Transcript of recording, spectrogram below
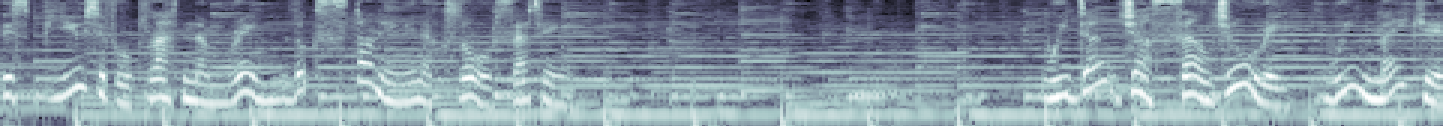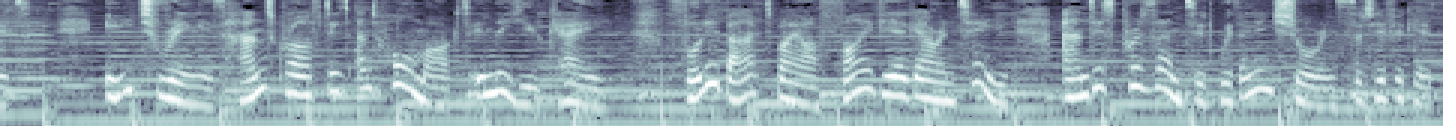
This beautiful platinum ring looks stunning in a claw setting. We don't just sell jewellery, we make it. Each ring is handcrafted and hallmarked in the UK, fully backed by our five-year guarantee and is presented with an insurance certificate.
